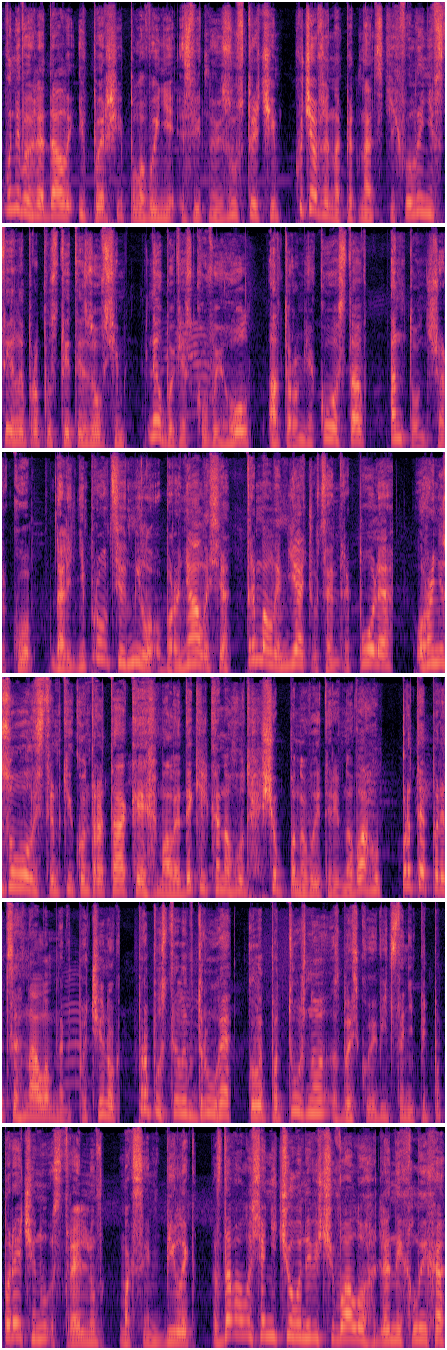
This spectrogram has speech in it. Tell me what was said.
вони виглядали і в першій половині звітної зустрічі, хоча вже на 15-й хвилині встигли пропустити зовсім необов'язковий гол, автором якого став Антон Шарко. Далі дніпровці вміло оборонялися, тримали м'яч у центрі поля, організовували стрімкі контратаки, мали декілька нагод, щоб поновити рівновагу. Проте перед сигналом на відпочинок пропустили вдруге, коли потужно з близької відстані під поперечину стрельнув Максим Білик. Здавалося, нічого не віщувало для них лиха,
